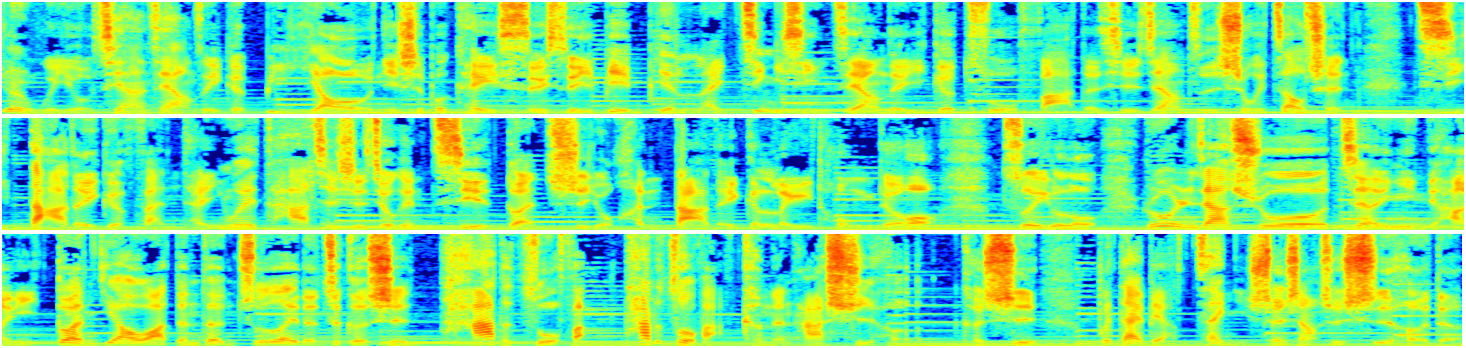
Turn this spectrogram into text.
认为有这样这样的一个必要，你是不可以随随便便来进行这样的一个做法的。其实这样子是会造成极大的一个反弹，因为它其实就跟戒断是有很大的一个雷同的哦。所以喽，如果人家说建议你哈你断药啊等等之类的，这个是他的做法，他的做法可能他适合，可是不代表在你身上是适合的。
